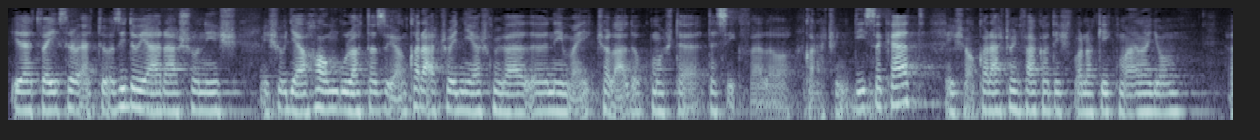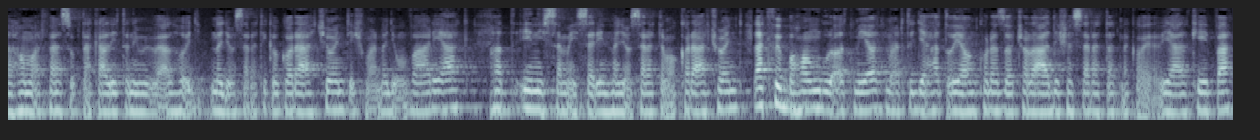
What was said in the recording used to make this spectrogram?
illetve észrevehető az időjáráson is, és ugye a hangulat az olyan karácsonyias, mivel némelyik családok most teszik fel a karácsonyi díszeket, és a karácsonyfákat is van, akik már nagyon hamar felszokták állítani, mivel hogy nagyon szeretik a karácsonyt, és már nagyon várják. Hát én is személy szerint nagyon szeretem a karácsonyt. Legfőbb a hangulat miatt, mert ugye hát olyankor az a család és a szeretetnek a jelképe,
